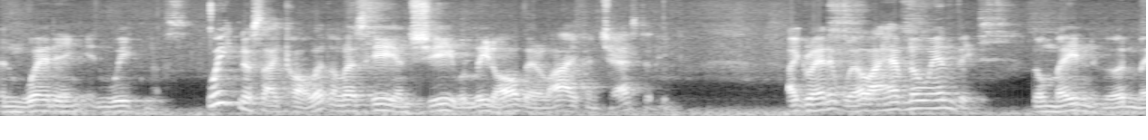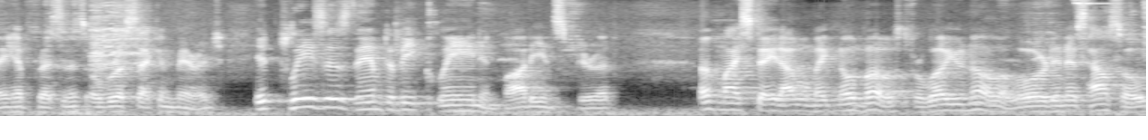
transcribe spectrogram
than wedding in weakness. Weakness, I call it, unless he and she would lead all their life in chastity. I grant it well, I have no envy though maidenhood may have precedence over a second marriage, it pleases them to be clean in body and spirit. Of my state I will make no boast, for well you know, a Lord in his household,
